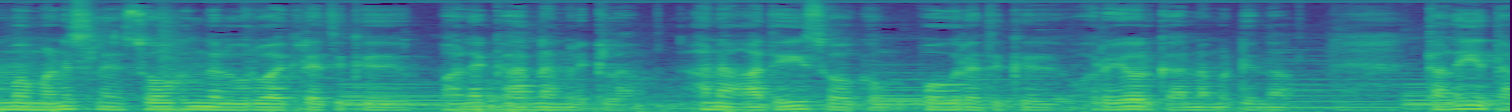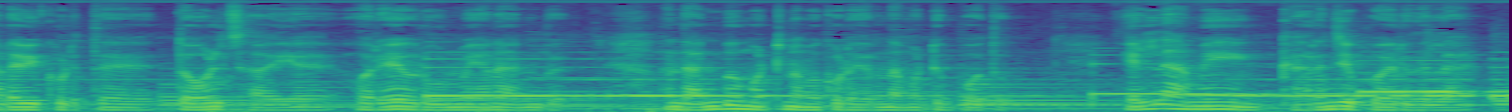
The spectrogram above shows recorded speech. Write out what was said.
நம்ம மனசில் சோகங்கள் உருவாக்குறதுக்கு பல காரணம் இருக்கலாம். ஆனால் அதே சோகம் போகிறதுக்கு ஒரே ஒரு காரணம் மட்டும்தான். தலையை தடவி கொடுத்து தோல் சாய ஒரே ஒரு உண்மையான அன்பு. அந்த அன்பு மட்டும் நம்ம கூட இருந்தால் மட்டும் போதும். எல்லாமே கரைஞ்சி போயிடுதில்ல.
